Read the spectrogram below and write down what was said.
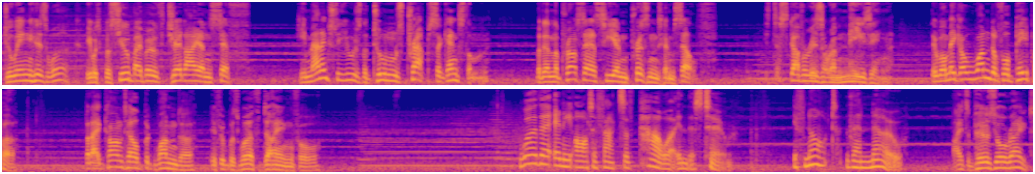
Doing his work. He was pursued by both Jedi and Sith. He managed to use the tomb's traps against them, but in the process he imprisoned himself. His discoveries are amazing. They will make a wonderful paper. But I can't help but wonder if it was worth dying for. Were there any artifacts of power in this tomb? If not, then no. I suppose you're right.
